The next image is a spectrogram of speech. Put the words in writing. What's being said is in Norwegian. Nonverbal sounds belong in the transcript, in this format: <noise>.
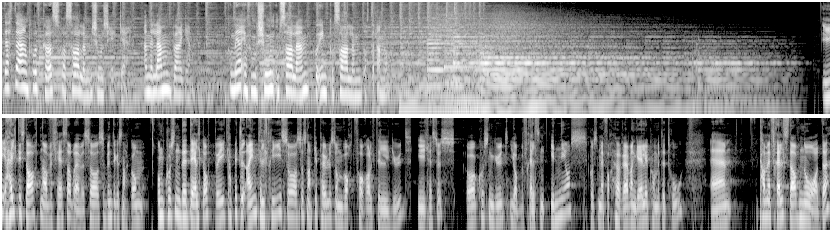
Dette er en podkast fra Salem misjonskirke, NLM Bergen. For mer informasjon om Salem, gå inn på salem.no. Helt i starten av Feserbrevet så, så begynte jeg å snakke om, om hvordan det er delt opp. I kapittel 1-3 så, så snakker Paulus om vårt forhold til Gud i Kristus. Og hvordan Gud jobber frelsen inn i oss, hvordan vi får høre evangeliet komme til tro. Eh, hva vi er frelst av nåde,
